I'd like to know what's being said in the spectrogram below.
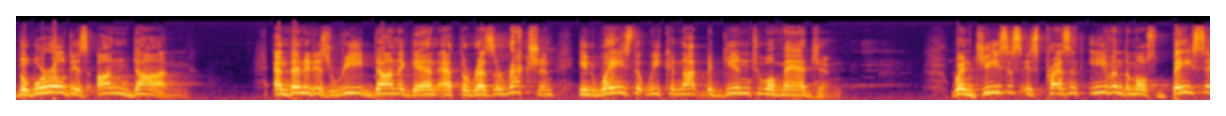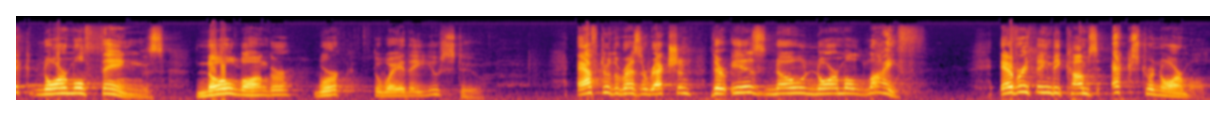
The world is undone, and then it is redone again at the resurrection in ways that we cannot begin to imagine. When Jesus is present, even the most basic, normal things no longer work the way they used to. After the resurrection, there is no normal life. Everything becomes extra normal,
